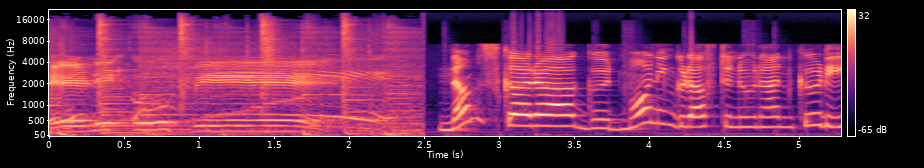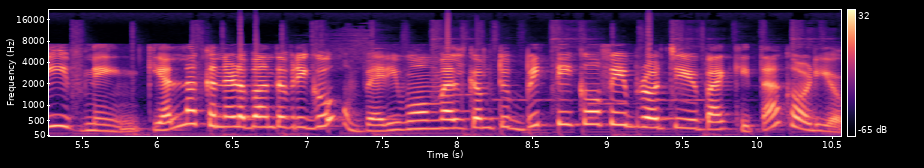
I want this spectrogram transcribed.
ಹೇಳಿ ಉಪಿ ನಮಸ್ಕಾರ good morning good afternoon and good evening ಎಲ್ಲ ಕನ್ನಡ ಬಾಂಧವರಿಗೂ ವೆರಿ ವಾಮ್ ವೆಲ್ಕಮ್ ಟು ಬಿಟ್ಟಿ ಕಾಫಿ ಬ್ರಾಟ್ ಯು ಬೈ ಕಿತಾ ಕೋಡಿಯೋ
